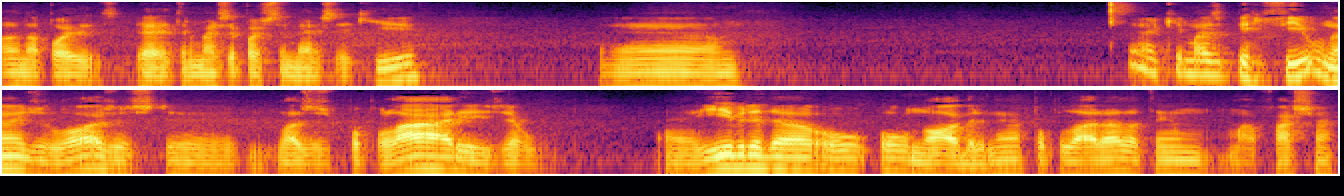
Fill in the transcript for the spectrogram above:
ano após, é, trimestre após trimestre aqui. É, é, aqui mais o perfil né, de lojas, de, lojas populares, é, é, híbrida ou, ou, nobre. Né? A popular ela tem uma faixa,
